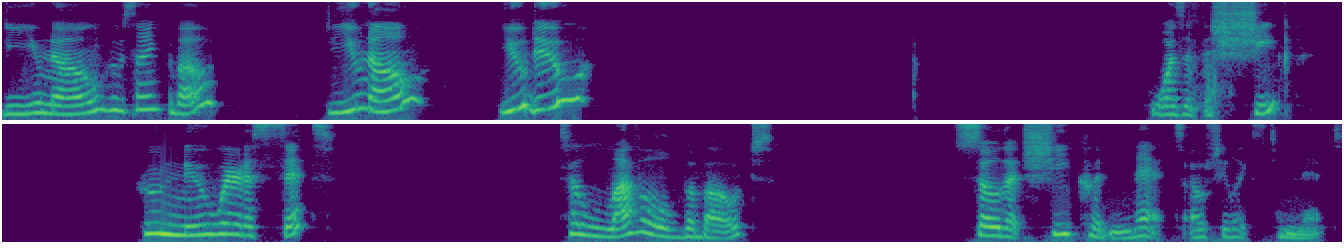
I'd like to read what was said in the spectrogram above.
Do you know who sank the boat? Do you know? You do? Was it the sheep who knew where to sit to level the boat so that she could knit? Oh, she likes to knit.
